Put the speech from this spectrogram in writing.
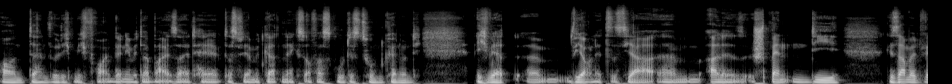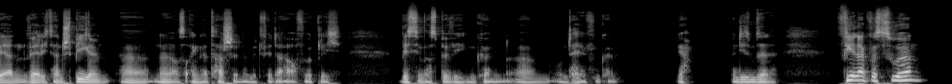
Und dann würde ich mich freuen, wenn ihr mit dabei seid, hey, dass wir mit Gutnext auch was Gutes tun können. Und ich, ich werde, ähm, wie auch letztes Jahr, ähm, alle Spenden, die gesammelt werden, werde ich dann spiegeln äh, ne, aus eigener Tasche, damit wir da auch wirklich ein bisschen was bewegen können ähm, und helfen können. Ja, in diesem Sinne. Vielen Dank fürs Zuhören.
